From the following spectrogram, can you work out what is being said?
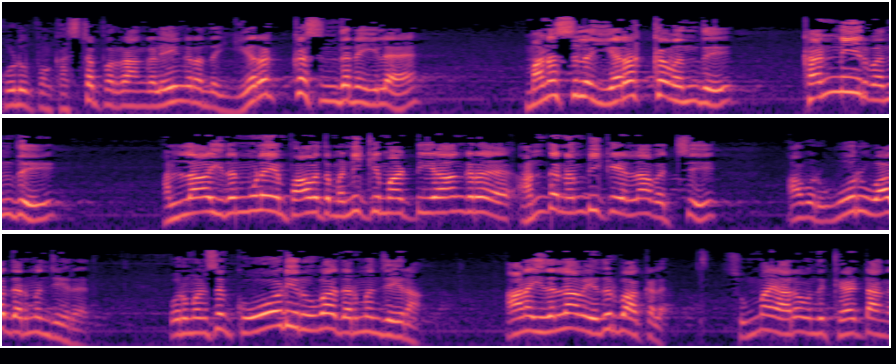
கொடுப்போம் கஷ்டப்படுறாங்களேங்கிற அந்த இறக்க சிந்தனையில மனசுல இறக்க வந்து கண்ணீர் வந்து அல்லாஹ் இதன் மூலம் என் பாவத்தை மன்னிக்க மாட்டியாங்கிற அந்த நம்பிக்கையெல்லாம் வச்சு அவர் ஒரு ரூபா தர்மம் செய்யறாரு ஒரு மனுஷன் கோடி ரூபாய் தர்மம் செய்யறான் ஆனா இதெல்லாம் அவன் எதிர்பார்க்கல. சும்மா யாரோ வந்து கேட்டாங்க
